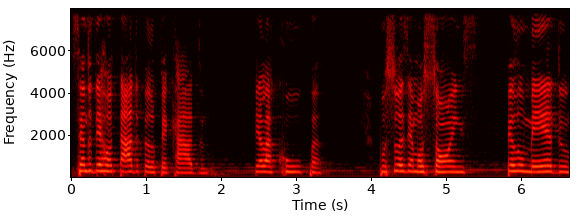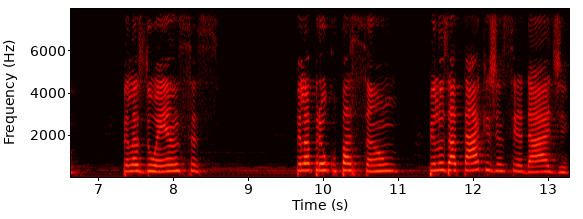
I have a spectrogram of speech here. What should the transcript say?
sendo derrotado pelo pecado, pela culpa, por suas emoções, pelo medo, pelas doenças, pela preocupação, pelos ataques de ansiedade,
